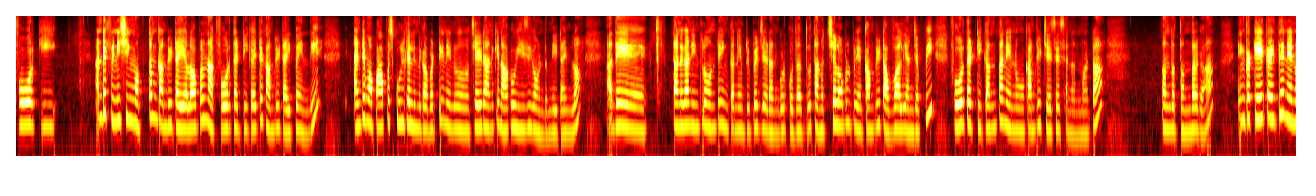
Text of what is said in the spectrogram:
ఫోర్కి అంటే ఫినిషింగ్ మొత్తం కంప్లీట్ అయ్యే లోపల నాకు ఫోర్ థర్టీకి అయితే కంప్లీట్ అయిపోయింది. అంటే మా పాప స్కూల్కి వెళ్ళింది కాబట్టి నేను చేయడానికి నాకు ఈజీగా ఉంటుంది ఈ టైంలో. అదే తను కానీ ఇంట్లో ఉంటే ఇంకా నేను ప్రిపేర్ చేయడానికి కూడా కుదరదు. తను వచ్చే లోపల కంప్లీట్ అవ్వాలి అని చెప్పి ఫోర్ థర్టీకి అంతా నేను కంప్లీట్ చేసేసాను అనమాట తొందర తొందరగా. ఇంకా కేక్ అయితే నేను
